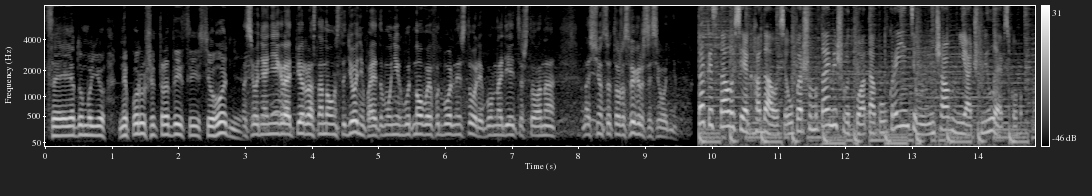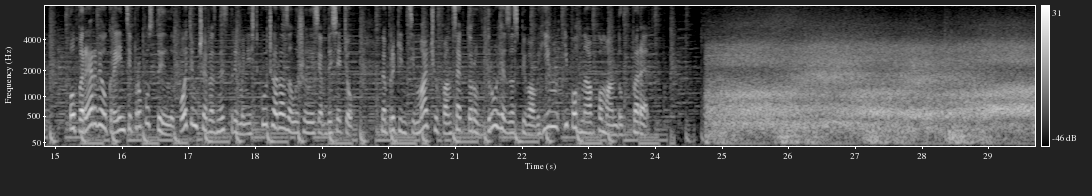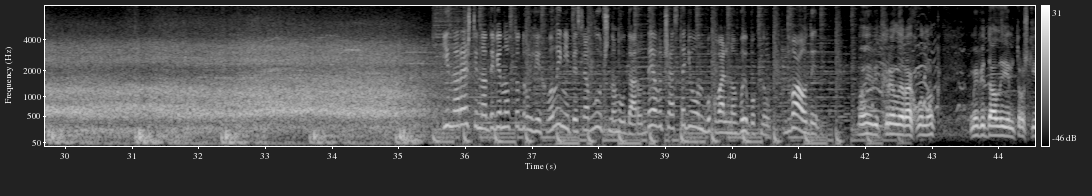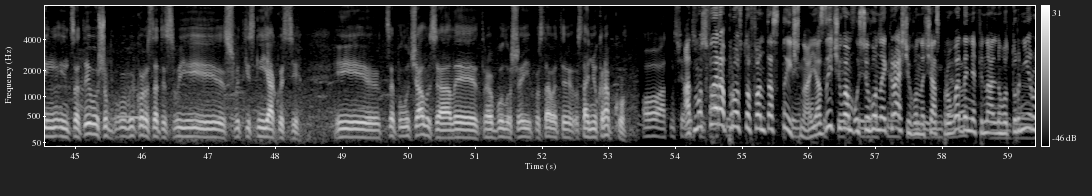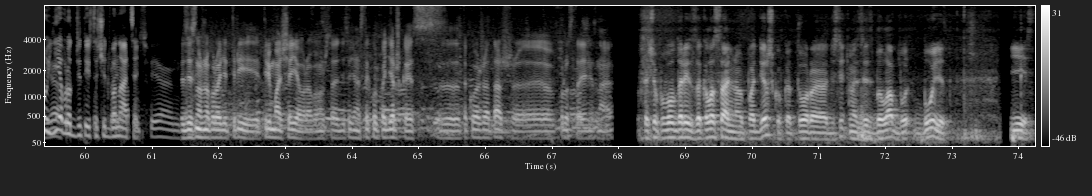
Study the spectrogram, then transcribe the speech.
це, я думаю, не порушить традиції сьогодні. Сегодня они играют первый раз на новом стадионе, поэтому у них будет новая футбольная история. Будем надеяться, что она начнется тоже с выигрыша сегодня. Так і сталося, як гадалося. У першому таймі швидку атаку українців увінчав м'яч Мілевського. По перерві українці пропустили. Потім через нестриманість кучера залишилися в десятьох. Наприкінці матчу фан-сектор вдруге заспівав гімн і погнав команду вперед. І нарешті на 92-й хвилині після влучного удару Девича стадіон буквально вибухнув 2-1. Ми відкрили рахунок. Ми віддали їм трошки ініціативу, щоб використати свої швидкісні якості. І це вийшло, але треба було ще й поставити останню крапку. Атмосфера просто фантастична. Я зичу вам усього найкращого на час проведення фінального турніру Євро 2012. Здесь нужно проводить три, три матча Евро, потому что действительно с такой поддержкой, с э, такой ажиотаж, э, просто я не знаю. Хочу поблагодарить за колоссальную поддержку, которая действительно здесь была, бу- будет, есть.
